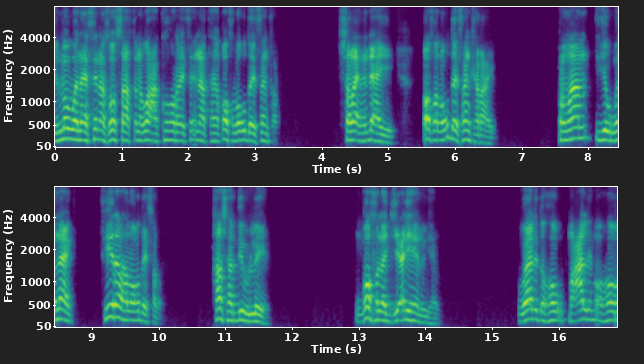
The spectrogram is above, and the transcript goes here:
ilmo wanaagsan aad soo saartana waxaa ka horeysa inaad tahay qof lagu daysan karo. Shalay idin dhahayay qofka lagu daysan karaayo xumaan iyo wanaag tii raba ha looga daysado. Hal shardi buu leeyahay. Qof la jecel yahay inuu yahay. Waalid ahow macallim ahow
